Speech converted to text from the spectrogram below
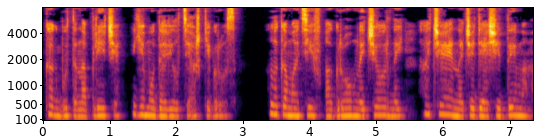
как будто на плечи ему давил тяжкий груз. Локомотив, огромный, черный, отчаянно чадящий дымом,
